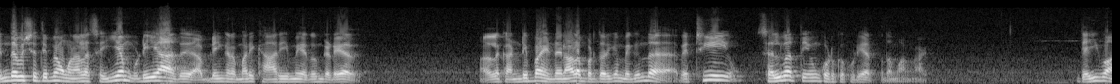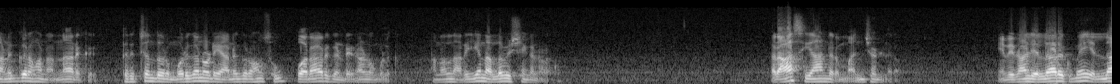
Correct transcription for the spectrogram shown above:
எந்த விஷயத்தையுமே உங்களால் செய்ய முடியாது அப்படிங்கிற மாதிரி காரியமே எதுவும் கிடையாது. அதில் கண்டிப்பாக இன்றைய நாளை பொறுத்த வரைக்கும் மிகுந்த வெற்றியையும் செல்வத்தையும் கொடுக்கக்கூடிய அற்புதமான நாள். தெய்வ அனுகிரகம் நல்லா இருக்குது திருச்செந்தூர் முருகனுடைய அனுகிரகம் சூப்பராக இருக்கு இன்றைய நாள் உங்களுக்கு. அதனால் நிறைய நல்ல விஷயங்கள் நடக்கும். ராசியா நிறம் மஞ்சள் நிறம் இன்றைய நாள் எல்லாருக்குமே எல்லா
